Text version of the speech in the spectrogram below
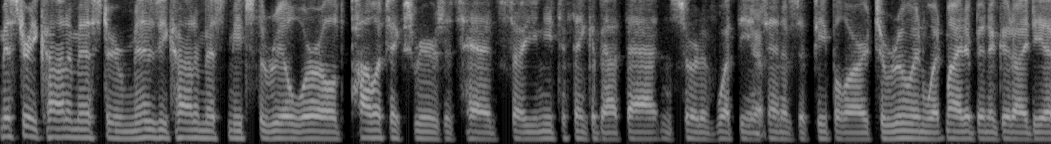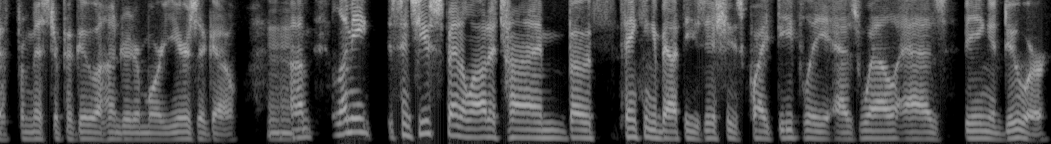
Mr. Economist or Ms. Economist meets the real world, politics rears its head. So you need to think about that and sort of what the incentives of people are to ruin what might have been a good idea from Mr. Pigou 100 or more years ago. Mm-hmm. Um, let me, since you've spent a lot of time both thinking about these issues quite deeply as well as being a doer,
